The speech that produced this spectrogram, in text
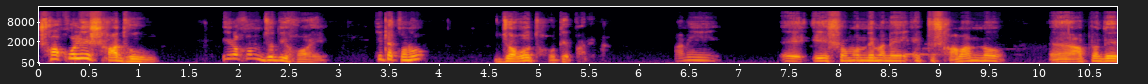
সকলে সাধু, এরকম যদি হয়, এটা কোনো জগৎ হতে পারে না। আমি এ সম্বন্ধে মানে একটু সামান্য আপনাদের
